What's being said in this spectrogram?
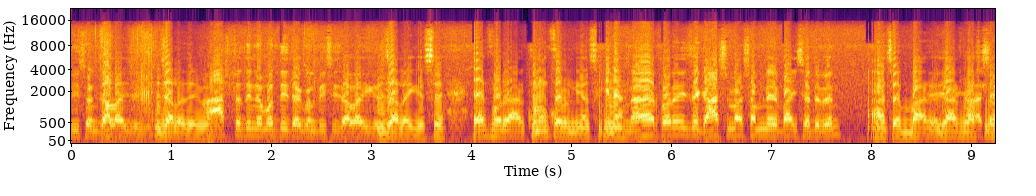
বিছন জ্বালাই যাবে। জ্বালা যাবে। দিনের মধ্যেই দেখবেন বেশি জ্বালাই গেছে। জ্বালাই গেছে। এরপরে আর কোনো করণীয় আছে কিনা না? এরপরে এই যে ঘাস সামনে বাইসা দেবেন। আচ্ছা গাছ আচ্ছা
